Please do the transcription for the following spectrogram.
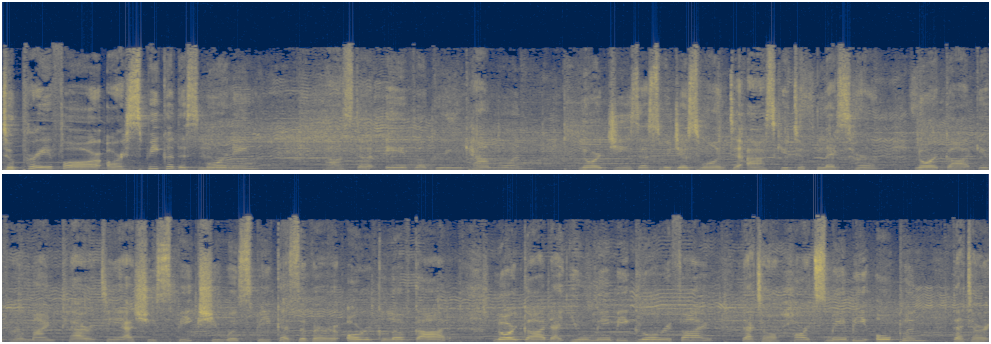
to pray for our speaker this morning, Pastor Ava Green Cameron. Lord Jesus, we just want to ask you to bless her. Lord God, give her mind clarity as she speaks. She will speak as the very oracle of God. Lord God, that you may be glorified, that our hearts may be open, that our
